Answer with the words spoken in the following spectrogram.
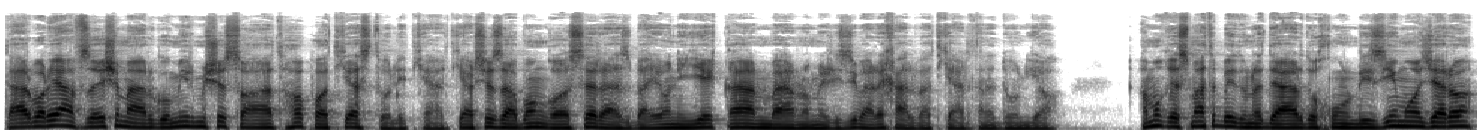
درباره افزایش مرگ و میر میشه ساعتها پادکست تولید کرد. گرچه زبان قاصر از بیان یک قرن برنامه ریزی برای خلوت کردن دنیا. اما قسمت بدون درد و خونریزی ماجرا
